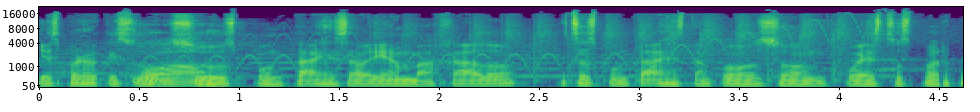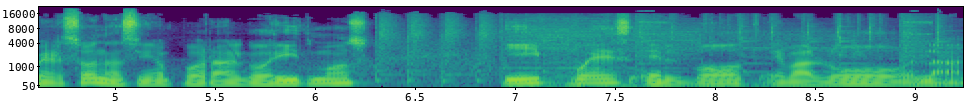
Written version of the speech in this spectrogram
Y es por eso que su- Wow. sus puntajes habrían bajado. Estos puntajes tampoco son puestos por personas, sino por algoritmos. Y pues el bot evaluó la-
